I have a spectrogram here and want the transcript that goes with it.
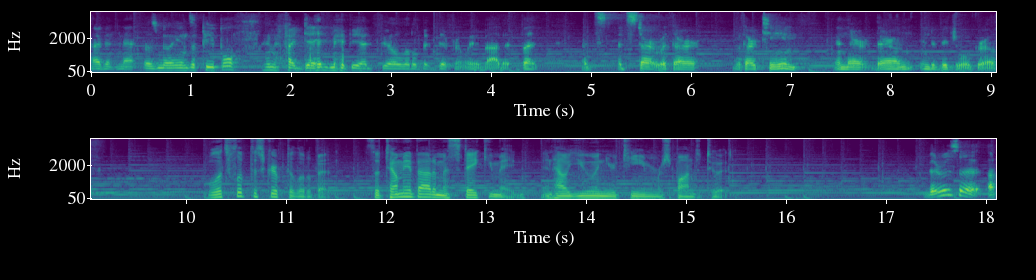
I haven't met those millions of people, and if I did, maybe I'd feel a little bit differently about it. But let's let's start with our with our team and their their own individual growth. Well, let's flip the script a little bit. So tell me about a mistake you made and how you and your team responded to it. There was a, a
